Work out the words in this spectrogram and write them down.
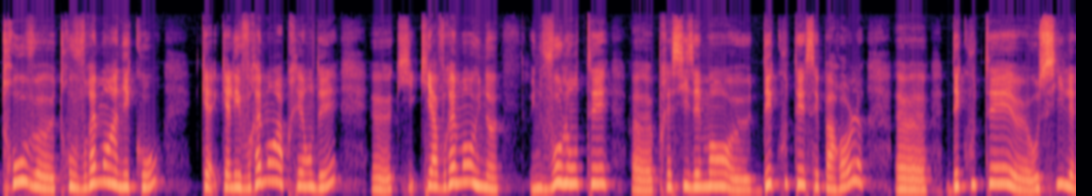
trouve, trouve vraiment un écho, qu'elle est vraiment appréhendée, euh, qui, a vraiment une, une volonté précisément d'écouter ces paroles, d'écouter aussi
